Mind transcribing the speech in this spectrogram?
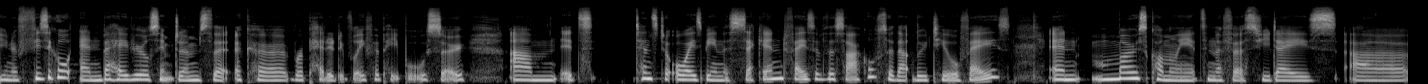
you know, physical and behavioral symptoms that occur repetitively for people. So um, it's tends to always be in the second phase of the cycle, so that luteal phase. And most commonly, it's in the first few days uh,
